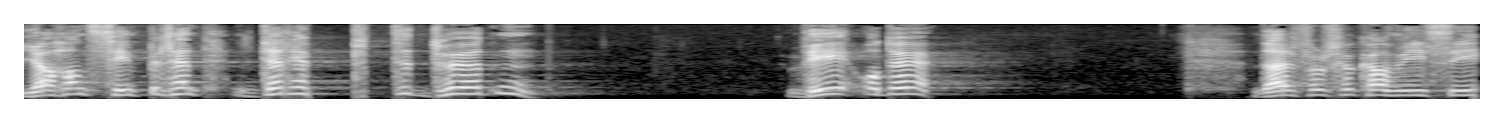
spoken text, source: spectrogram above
Ja, han simpelthen drepte døden ved å dø. Derfor så kan vi si,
